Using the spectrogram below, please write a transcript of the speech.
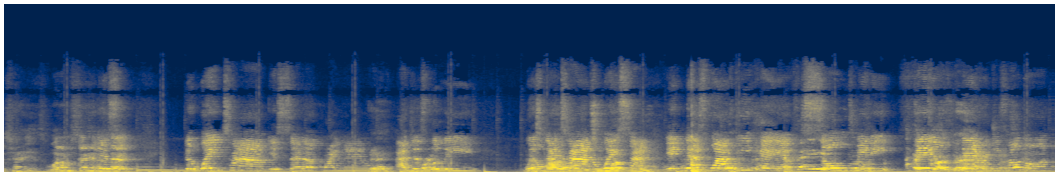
it a chance. What I'm saying is that the way time is set up right now, Yeah, I just right. believe we That's don't why got time only to two waste time. And that's why we have so many failed right. marriages. Hold on.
